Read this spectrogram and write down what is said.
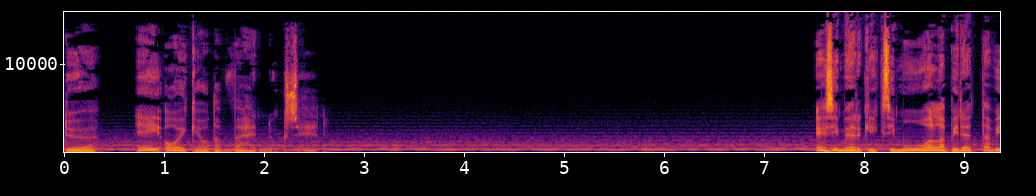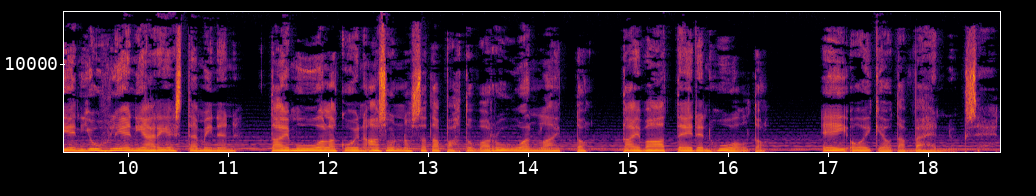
työ ei oikeuta vähennykseen. Esimerkiksi muualla pidettävien juhlien järjestäminen tai muualla kuin asunnossa tapahtuva ruoanlaitto tai vaatteiden huolto ei oikeuta vähennykseen.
